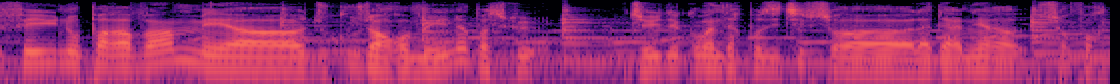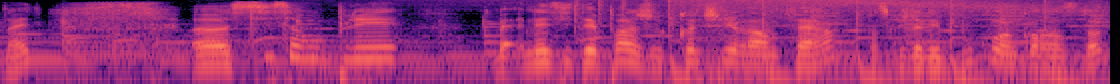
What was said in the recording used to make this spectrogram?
fait une auparavant, mais euh, du coup j'en remets une parce que j'ai eu des commentaires positifs sur la dernière sur Fortnite. Si ça vous plaît, ben, n'hésitez pas, je continuerai à en faire parce que j'en ai beaucoup encore en stock.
